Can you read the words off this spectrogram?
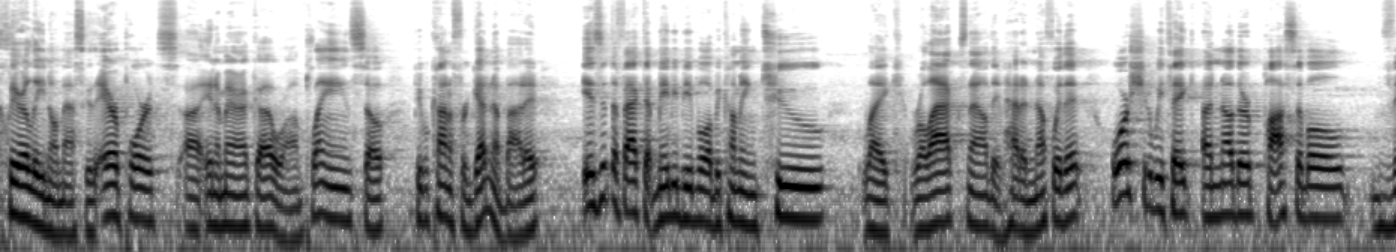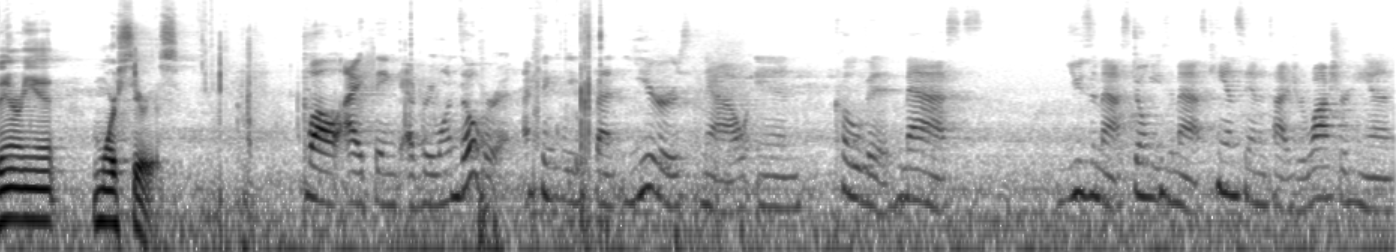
Clearly, no masks at airports uh, in America or on planes, so people kind of forgetting about it. Is it the fact that maybe people are becoming too like relaxed now? They've had enough with it, or should we take another possible variant more serious? Well, I think everyone's over it. I think we've spent years now in COVID, masks use a mask, don't use a mask, hand sanitizer, wash your hands.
